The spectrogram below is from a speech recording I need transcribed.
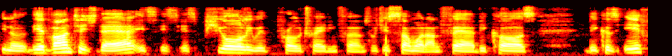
you know, the advantage there is, is, is purely with pro trading firms, which is somewhat unfair because because if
